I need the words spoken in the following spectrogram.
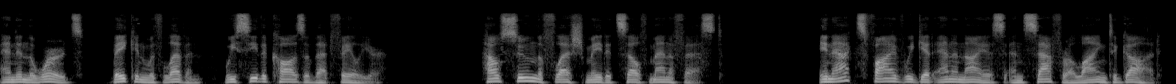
and in the words, baken with leaven, we see the cause of that failure. how soon the flesh made itself manifest. In Acts 5 we get Ananias and Sapphira lying to God,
